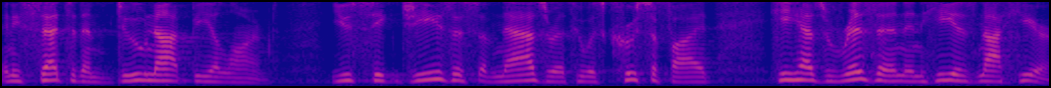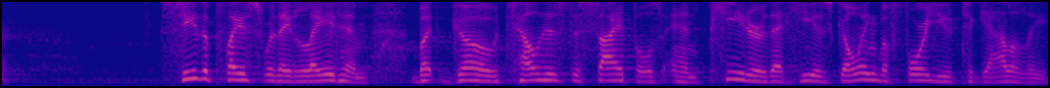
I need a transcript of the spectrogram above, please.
And he said to them, Do not be alarmed. You seek Jesus of Nazareth, who was crucified. He has risen, and he is not here. See the place where they laid him, but go tell his disciples and Peter that he is going before you to Galilee.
